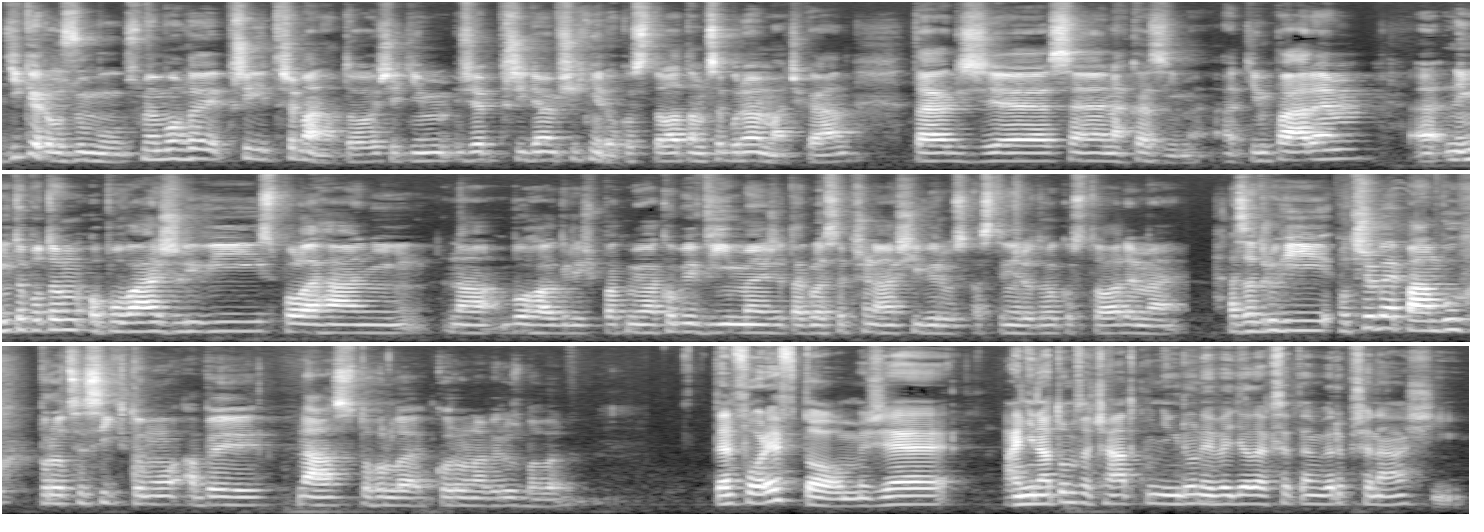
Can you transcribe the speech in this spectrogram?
Díky rozumu jsme mohli přijít třeba na to, že tím, že přijdeme všichni do kostela, tam se budeme mačkat, takže se nakazíme. A tím pádem není to potom opovážlivý spolehání na Boha, když pak my jakoby víme, že takhle se přenáší virus a stejně do toho kostela jdeme. A za druhý, potřebuje pán Bůh procesí k tomu, aby nás tohle koronavirus bavil. Ten for je v tom, že ani na tom začátku nikdo nevěděl, jak se ten vir přenáší.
